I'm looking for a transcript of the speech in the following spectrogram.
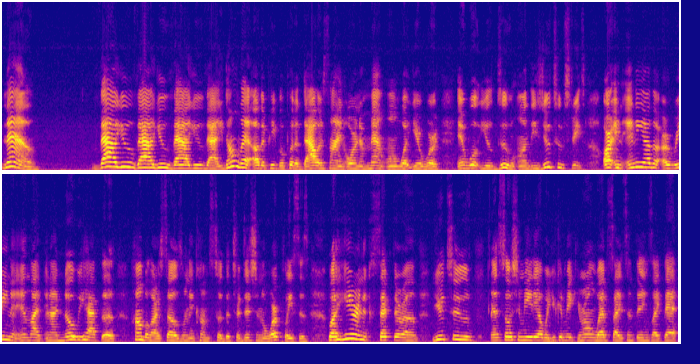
Now, Value, value, value, value. Don't let other people put a dollar sign or an amount on what you're worth and what you do on these YouTube streets or in any other arena in life. And I know we have to humble ourselves when it comes to the traditional workplaces. But here in the sector of YouTube and social media where you can make your own websites and things like that,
